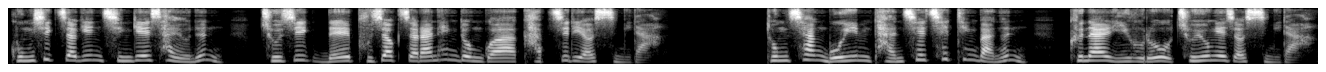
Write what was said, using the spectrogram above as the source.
공식적인 징계 사유는 조직 내 부적절한 행동과 갑질이었습니다. 동창 모임 단체 채팅방은 그날 이후로 조용해졌습니다.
